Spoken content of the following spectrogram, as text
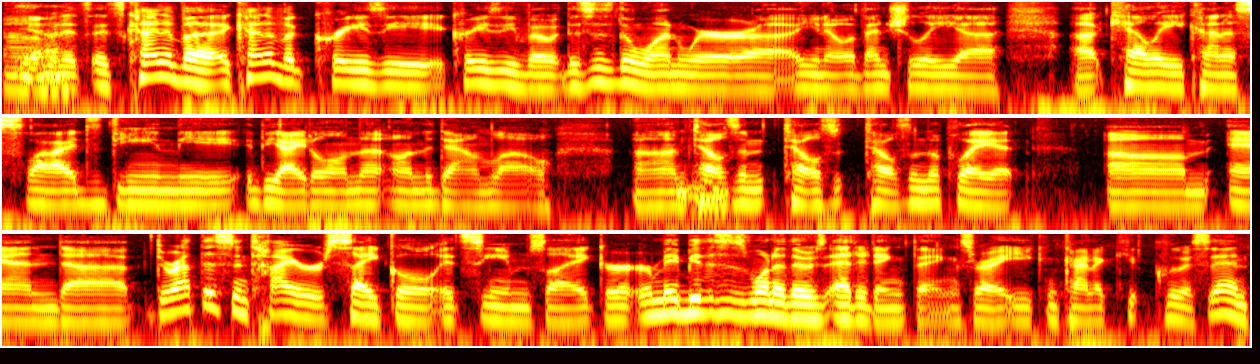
um, Yeah. and it's it's kind of a kind of a crazy crazy vote. This is the one where uh, you know eventually uh, uh, Kelly kind of slides Dean the the idol on the on the down low, um, tells him tells tells him to play it. Um, and uh, throughout this entire cycle, it seems like, or, or maybe this is one of those editing things, right? You can kind of clue us in,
